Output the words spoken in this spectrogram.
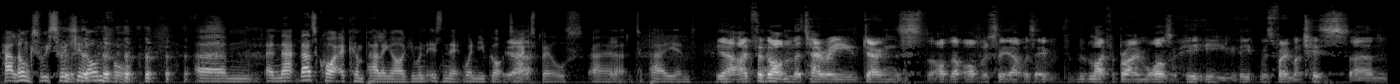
"How long should we switch it on for?" Um, and that that's quite a compelling argument, isn't it? When you've got Yeah. tax bills uh, to pay and Yeah, I'd forgotten that Terry Jones. Obviously, that was the Life of Brian was he, he, he was very much his um,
